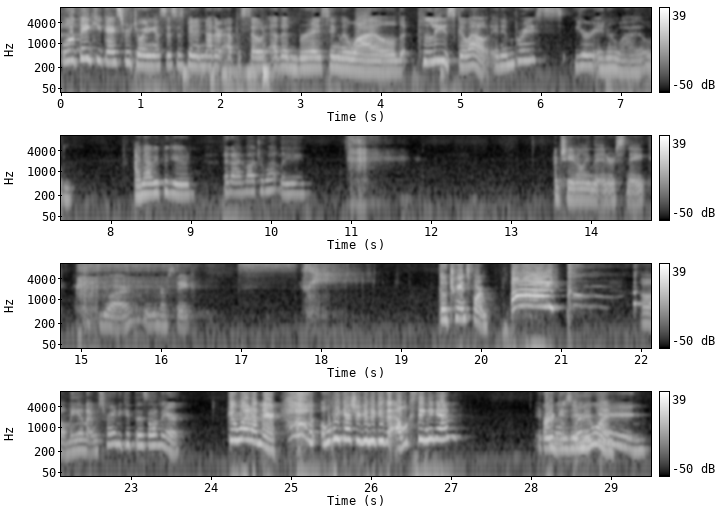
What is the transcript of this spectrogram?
Well, thank you guys for joining us. This has been another episode of Embracing the Wild. Please go out and embrace your inner wild. I'm Abby Pagood. And I'm Audra Watley. I'm channeling the inner snake. You are the inner snake. Go transform. Bye! Oh man, I was trying to get this on there. Get what on there? Oh my gosh, you're going to do the elk thing again? It's Or is it a new one?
